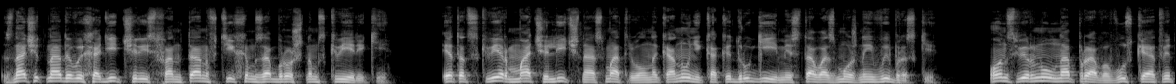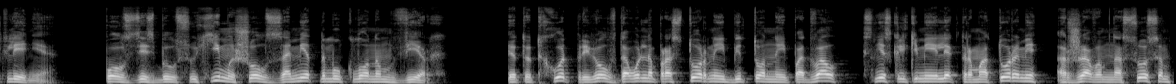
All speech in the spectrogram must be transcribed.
Значит, надо выходить через фонтан в тихом заброшенном скверике. Этот сквер Мача лично осматривал накануне, как и другие места возможной выброски. Он свернул направо в узкое ответвление. Пол здесь был сухим и шел с заметным уклоном вверх. Этот ход привел в довольно просторный бетонный подвал с несколькими электромоторами, ржавым насосом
